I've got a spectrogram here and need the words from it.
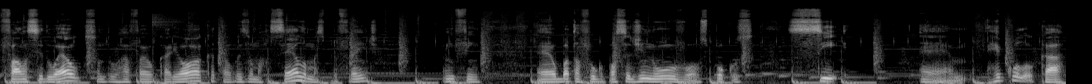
Falam-se do Elkson, do Rafael Carioca, talvez do Marcelo mais para frente. Enfim, é, o Botafogo possa de novo, aos poucos, se é, recolocar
